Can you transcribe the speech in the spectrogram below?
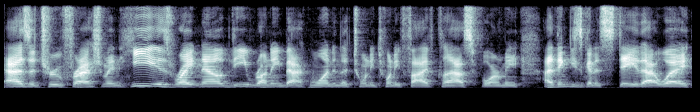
as a true freshman. He is right now the running back one in the 2025 class for me. I think he's going to stay that way.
